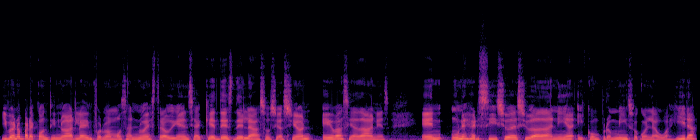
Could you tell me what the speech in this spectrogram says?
Y bueno, para continuar le informamos a nuestra audiencia que desde la Asociación Evas y Adanes, en un ejercicio de ciudadanía y compromiso con la Guajira,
